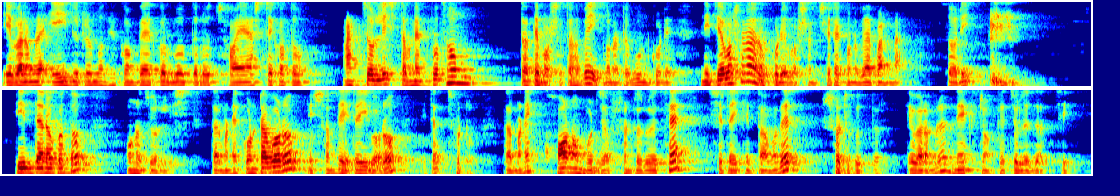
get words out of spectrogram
এবার আমরা এই দুটোর মধ্যে কম্পেয়ার করব, তাহলে ছয় আসতে কত? আটচল্লিশ, তার মানে প্রথমটাতে বসাতে হবে, এই কোনোটা গুণ করে। নিচে বসান আর উপরে বসান, সেটা কোনো ব্যাপার না। সরি তিন, তেরো কত? উনচল্লিশ। তার মানে কোনটা বড়, নিঃসন্দেহে এটাই বড়, এটা ছোট। তার মানে খ নম্বর যে অপশনটা রয়েছে, সেটাই কিন্তু আমাদের সঠিক উত্তর। এবার আমরা নেক্সট অঙ্কে চলে যাচ্ছি।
